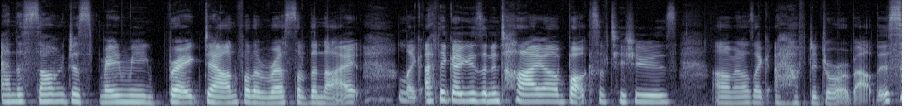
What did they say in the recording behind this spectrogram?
and the song just made me break down for the rest of the night. Like, I think I used an entire box of tissues. Um, and I was like, I have to draw about this.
